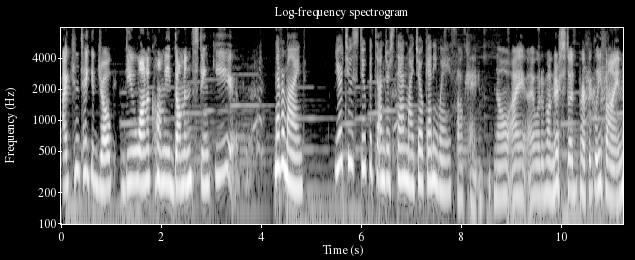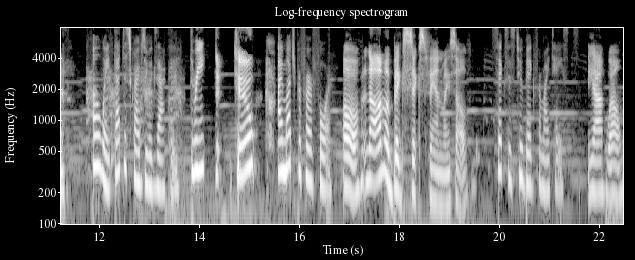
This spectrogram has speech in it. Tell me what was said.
I can take a joke. Do you want to call me dumb and stinky? Never mind. You're too stupid to understand my joke anyways. Okay. No, I I would have understood perfectly fine. Oh wait, that describes you exactly. Three. D- two? I much prefer four. Oh, no, I'm a big six fan myself. Six is too big for my tastes. Yeah, well,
